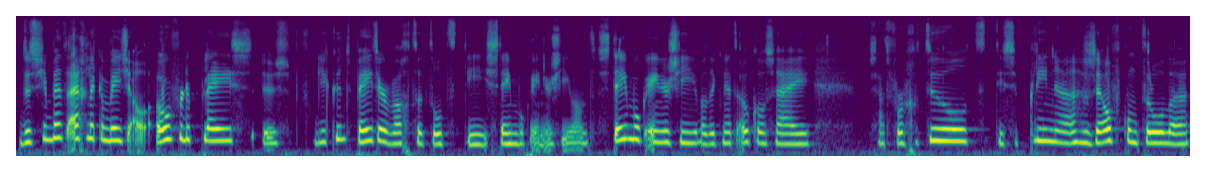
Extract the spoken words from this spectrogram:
dus je bent eigenlijk een beetje al over de place. Dus je kunt beter wachten tot die steenbok-energie. Want steenbok-energie, wat ik net ook al zei, staat voor geduld, discipline, zelfcontrole.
